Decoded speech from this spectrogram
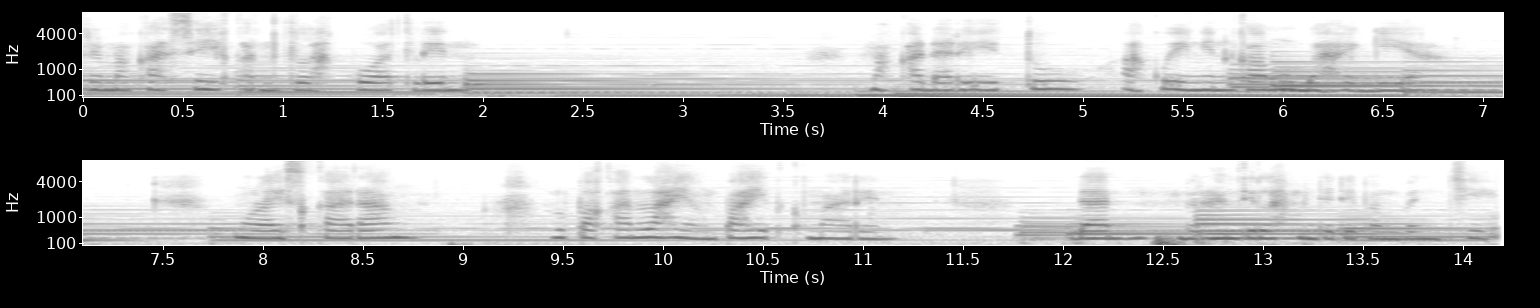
Terima kasih karena telah kuat, Lin. Maka dari itu, aku ingin kamu bahagia. Mulai sekarang, lupakanlah yang pahit kemarin dan berhentilah menjadi pembenci.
